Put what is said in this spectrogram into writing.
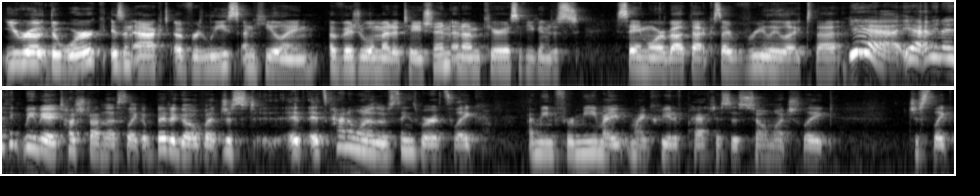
you wrote the work is an act of release and healing, a visual meditation, and I'm curious if you can just say more about that because I really liked that. yeah, yeah. I mean, I think maybe I touched on this like a bit ago, but just it, it's kind of one of those things where it's like, I mean, for me, my my creative practice is so much like, just like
